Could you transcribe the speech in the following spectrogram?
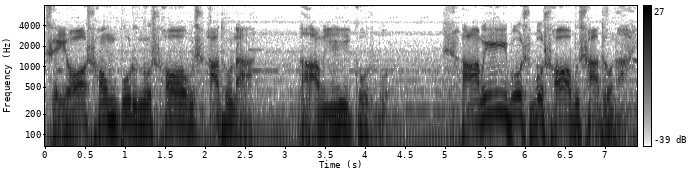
সেই অসম্পূর্ণ সব সাধনা আমিই করব। আমি বসবো সব সাধনায়।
